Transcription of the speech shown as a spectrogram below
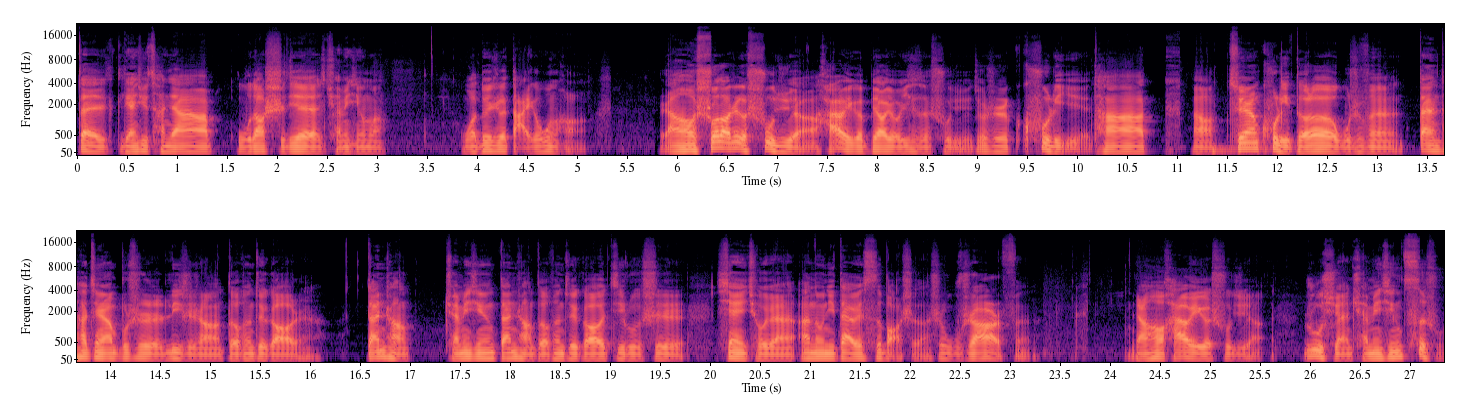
再连续参加五到十届全明星吗？我对这个打一个问号。然后说到这个数据啊，还有一个比较有意思的数据，就是库里他啊，虽然库里得了五十分，但他竟然不是历史上得分最高的人，单场全明星单场得分最高记录是现役球员安东尼戴维斯保持的，是五十二分。然后还有一个数据啊，入选全明星次数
